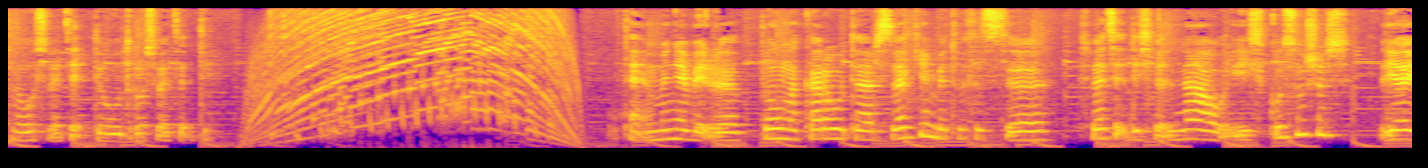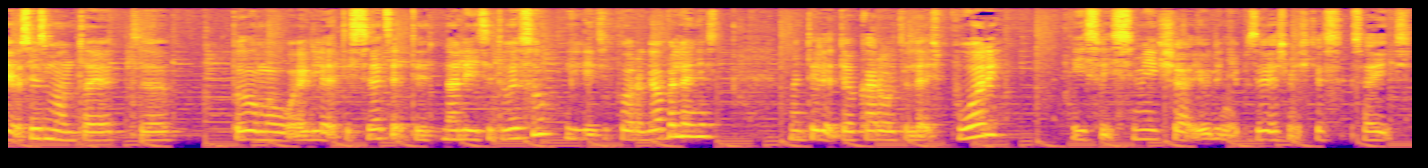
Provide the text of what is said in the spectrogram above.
savu svecēti, otru svecēti. Tā, man jau ir pilna karūta ar svekiem, bet visas svecētis vēl nav izkusušas. Ja jūs izmantojat pilnu eglēti svecēti, nalīcit visu, ielīcit pora gabaleņus, man tur tev karota leis pori, īsvīsim iekšā jūdiņā pēc viešmiškas saīs.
